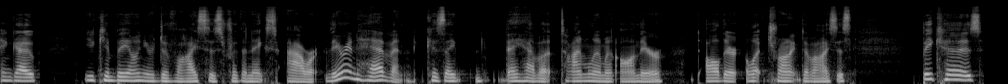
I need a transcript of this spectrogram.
and go, you can be on your devices for the next hour. They're in heaven because they they have a time limit on their all their electronic devices because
